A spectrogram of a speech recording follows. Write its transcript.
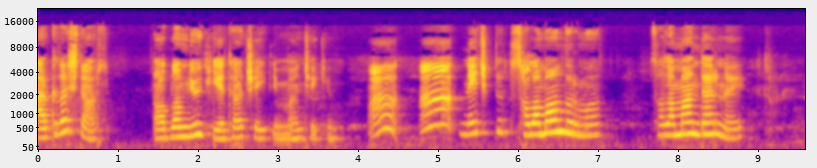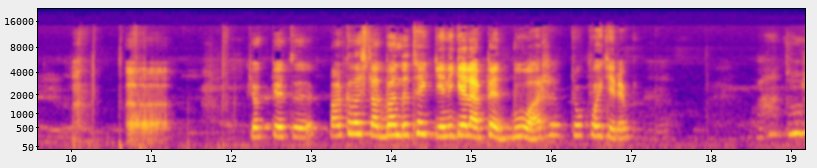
Arkadaşlar, ablam diyor ki yeter çektim ben çekeyim. Aa, aa ne çıktı? Salamander mı? Salamander ne? Çok kötü. Arkadaşlar bende tek yeni gelen pet bu var. Çok fakirim. Dur.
